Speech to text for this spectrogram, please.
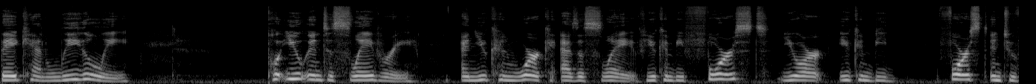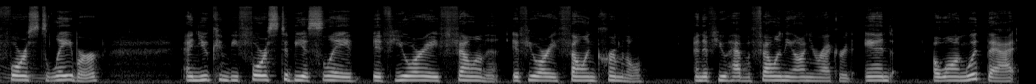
they can legally put you into slavery and you can work as a slave. You can be forced, you are you can be forced into forced labor and you can be forced to be a slave if you are a felon, if you are a felon criminal and if you have a felony on your record. And along with that,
